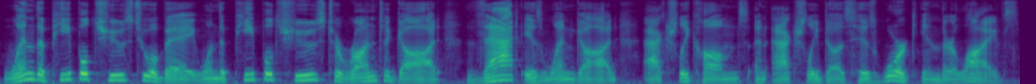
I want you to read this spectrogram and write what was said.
when the people choose to obey, when the people choose to run to God, that is when God actually comes and actually does his work in their lives.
